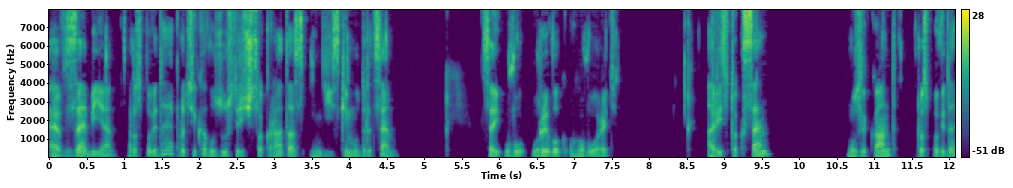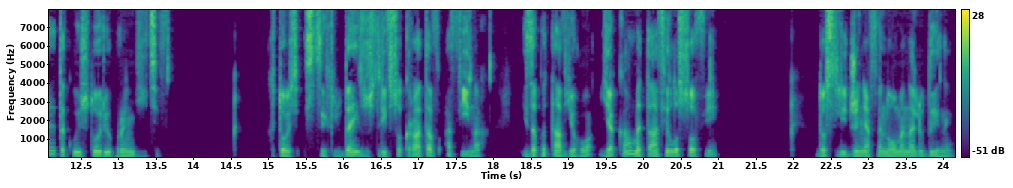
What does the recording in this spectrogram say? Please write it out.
Евзебія розповідає про цікаву зустріч Сократа з індійським мудрецем. Цей уривок говорить Арістоксен, музикант, розповідає таку історію про індійців. Хтось з цих людей зустрів Сократа в Афінах і запитав його, яка мета філософії. Дослідження феномена людини,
